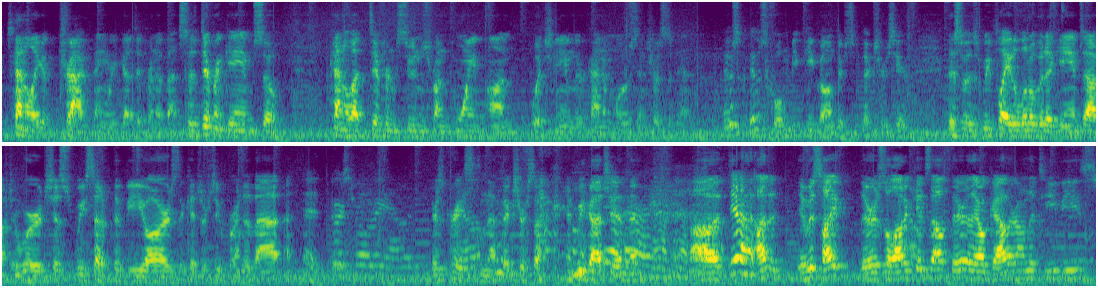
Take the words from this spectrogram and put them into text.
It's kind of like a track thing where you've got different events. So different games. So kind of let different students run point on which game they're kind of most interested in. It was, it was cool. You keep going through some pictures here. This was we played a little bit of games afterwards. Just we set up the VRs. The kids were super into that. It Virtual reality. There's Grace in that picture, so we got you in there. Uh, yeah, I- it was hype. There's a lot of kids out there. They all gather on the TVs.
